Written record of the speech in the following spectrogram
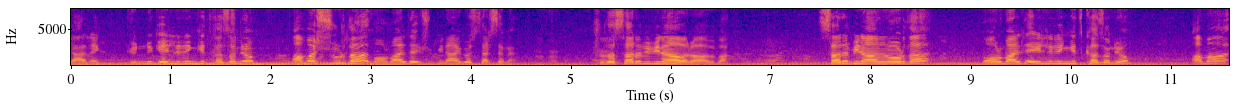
Yani günlük 50 ringgit kazanıyorum. Ama şurada normalde şu binayı göstersene. Şurada sarı bir bina var abi bak. Sarı binanın orada normalde 50 ringgit kazanıyorum. Ama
